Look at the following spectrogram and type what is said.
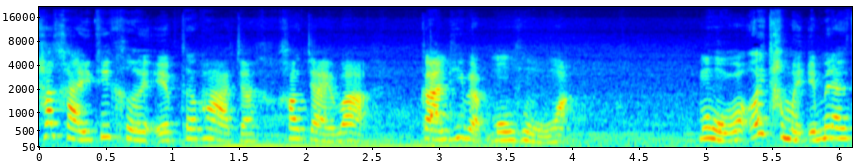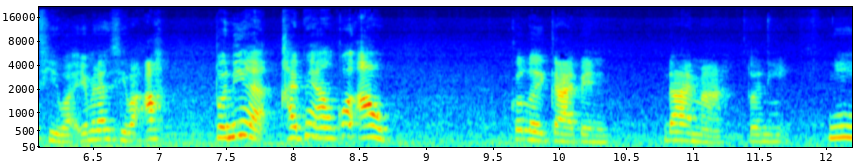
ถ้าใครที่เคยเอฟเสื้อผ้าจะเข้าใจว่าการที่แบบโมโหอะโมโหว่าเอ้ยทำไมเอฟไม่ได้ทีวะเอฟไม่ได้ทีวะอะตัวนี้แหละใครไม่เอาก็เอา ก็เลยกลายเป็นได้มาตัวนี้ นี่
